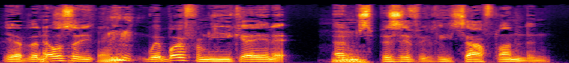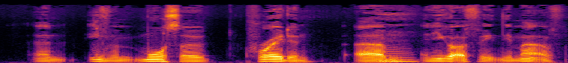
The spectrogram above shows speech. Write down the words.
Yeah, but then also we're both from the UK, innit? Um, specifically South London, and even more so Croydon. Um, And you got to think the amount of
